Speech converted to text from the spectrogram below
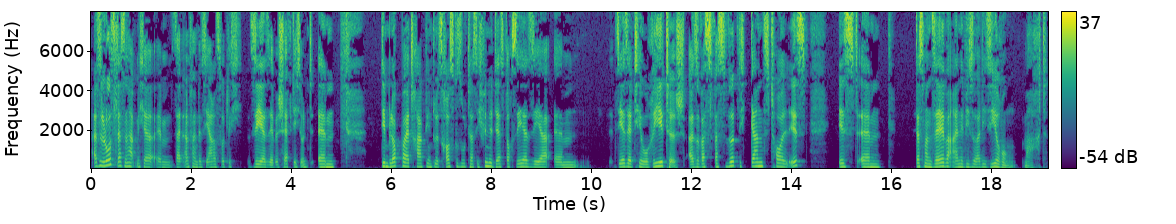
also loslassen hat mich ja ähm, seit Anfang des Jahres wirklich sehr, sehr beschäftigt und ähm, den Blogbeitrag, den du jetzt rausgesucht hast, ich finde, der ist doch sehr, sehr, ähm, sehr, sehr theoretisch. Also was, was wirklich ganz toll ist, ist, ähm, dass man selber eine Visualisierung macht.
